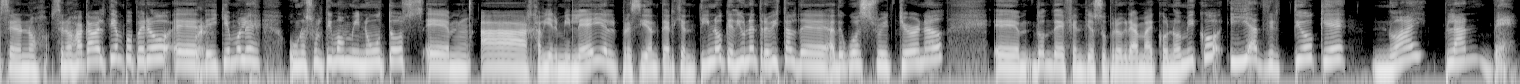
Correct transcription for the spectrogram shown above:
se, nos, se nos acaba el tiempo, pero eh, bueno. dediquémosle unos últimos minutos eh, a Javier Milei, el presidente argentino, que dio una entrevista al de, a The Wall Street Journal, donde defendió su programa económico y advirtió que no hay plan B.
